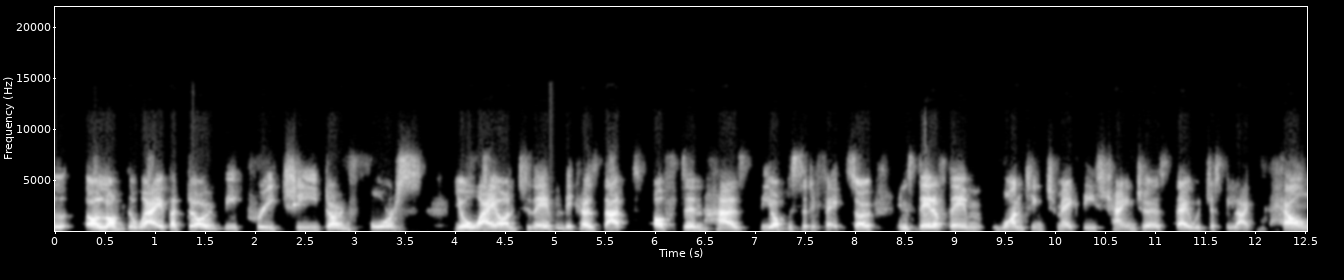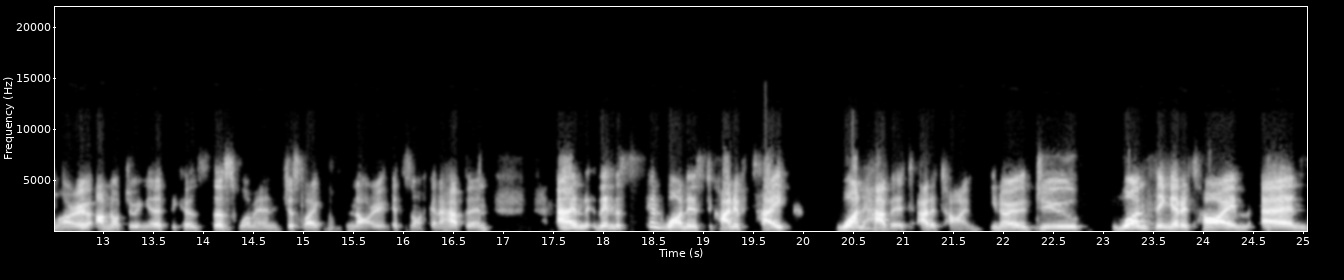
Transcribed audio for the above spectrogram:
uh, along the way but don't be preachy. Don't force your way onto them because that often has the opposite effect. So instead of them wanting to make these changes they would just be like hell no i'm not doing it because this woman just like no it's not going to happen. And then the second one is to kind of take one habit at a time you know do one thing at a time and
